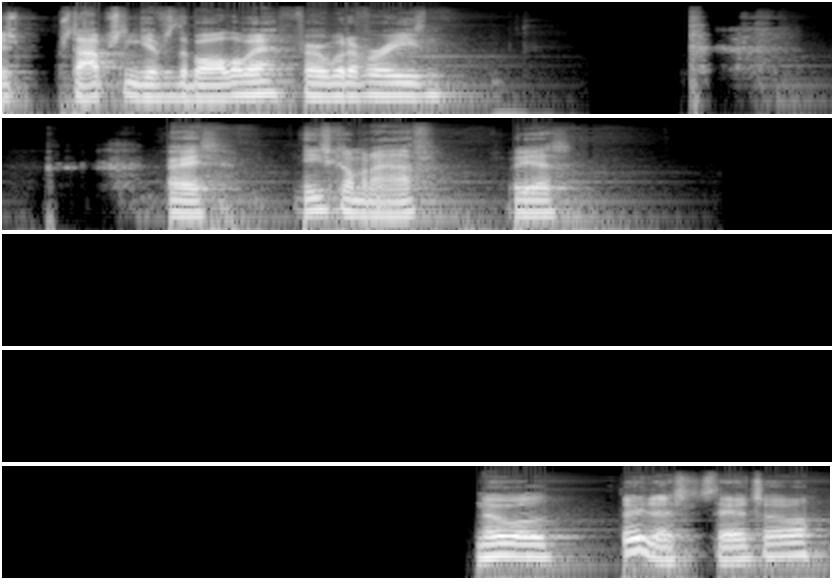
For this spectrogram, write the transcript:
Just stops and gives the ball away for whatever reason. Right. He's coming half. Oh, yes. No, we'll do this instead, so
